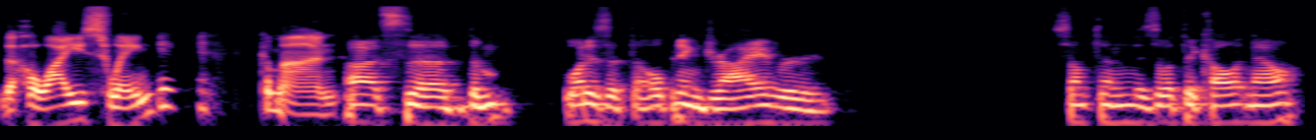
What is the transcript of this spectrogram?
The Hawaii swing? Come on. Uh, it's the the what is it? The opening drive or something is what they call it now.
